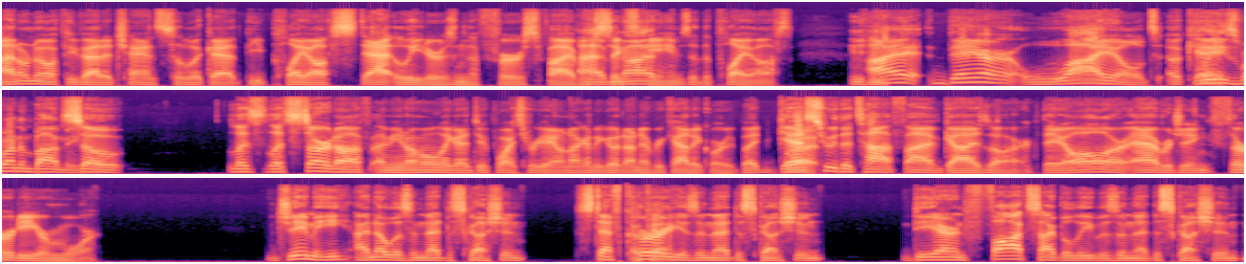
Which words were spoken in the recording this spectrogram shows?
I don't know if you've had a chance to look at the playoff stat leaders in the first five or six not. games of the playoffs. I they are wild. Okay, please run them by me. so let's let's start off. I mean, I'm only going to do points per game. I'm not going to go down every category, but guess Right. who the top five guys are? They all are averaging 30 or more. Jimmy, I know, was in that discussion. Steph Curry Okay. is in that discussion. De'Aaron Fox, I believe, is in that discussion.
